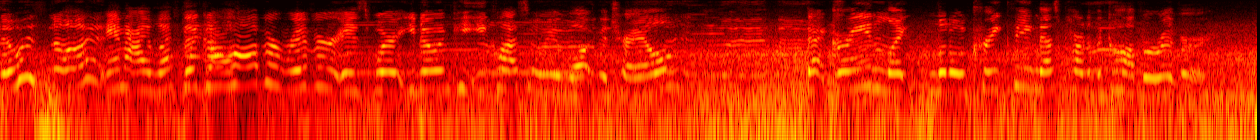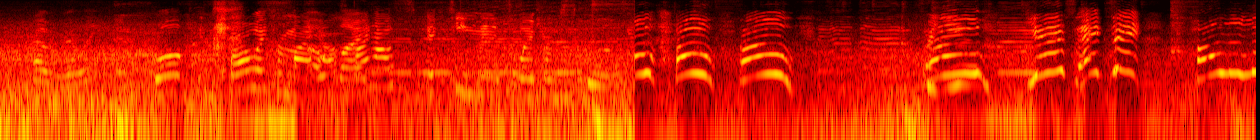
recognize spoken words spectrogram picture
No, it's not. And I left The. Cahaba River is where, you know in PE class when we would walk the trail? That green, like, little creek thing, that's part of the Cahaba River. Oh, really? Well, it's far away from my Oh house. my- My house is 15 minutes away from school. Oh, oh, oh! Oh, yes, exit! Hallelujah!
